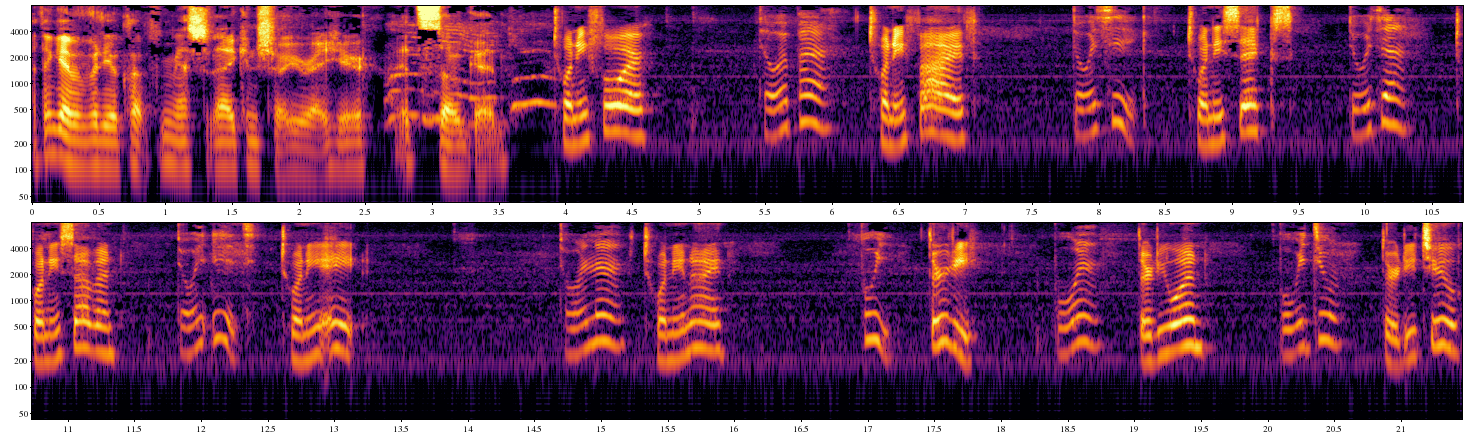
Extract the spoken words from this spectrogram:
I think I have a video clip from yesterday I can show you right here. It's so good. 24. 25. 26. 26. 27, 28, 28, 29, 29, 40, 30, 41, 31, 42, 32,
